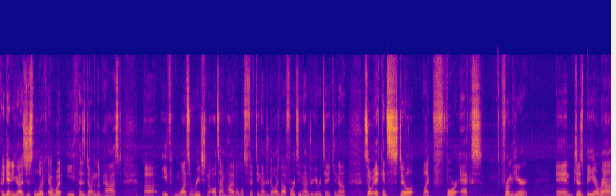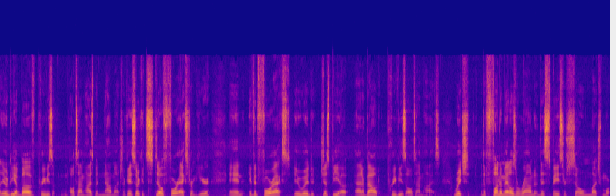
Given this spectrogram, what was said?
And again, you guys, just look at what ETH has done in the past. Uh, ETH once reached an all-time high of almost $1,500, about 1,400 give or take, you know. So it can still like 4x from here and just be around. It would be above previous all-time highs, but not much. Okay, so it could still 4x from here, and if it 4x, it would just be uh, at about previous all-time highs, which the fundamentals around this space are so much more,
